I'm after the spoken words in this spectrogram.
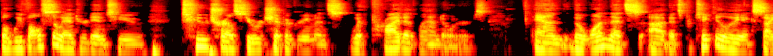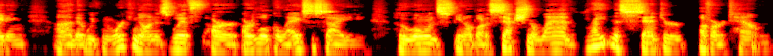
but we've also entered into two trail stewardship agreements with private landowners. And the one that's, uh, that's particularly exciting, uh, that we've been working on is with our, our local ag society who owns, you know, about a section of land right in the center of our town.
